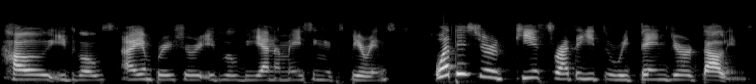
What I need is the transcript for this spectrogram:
how it goes. I am pretty sure it will be an amazing experience. What is your key strategy to retain your talent?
